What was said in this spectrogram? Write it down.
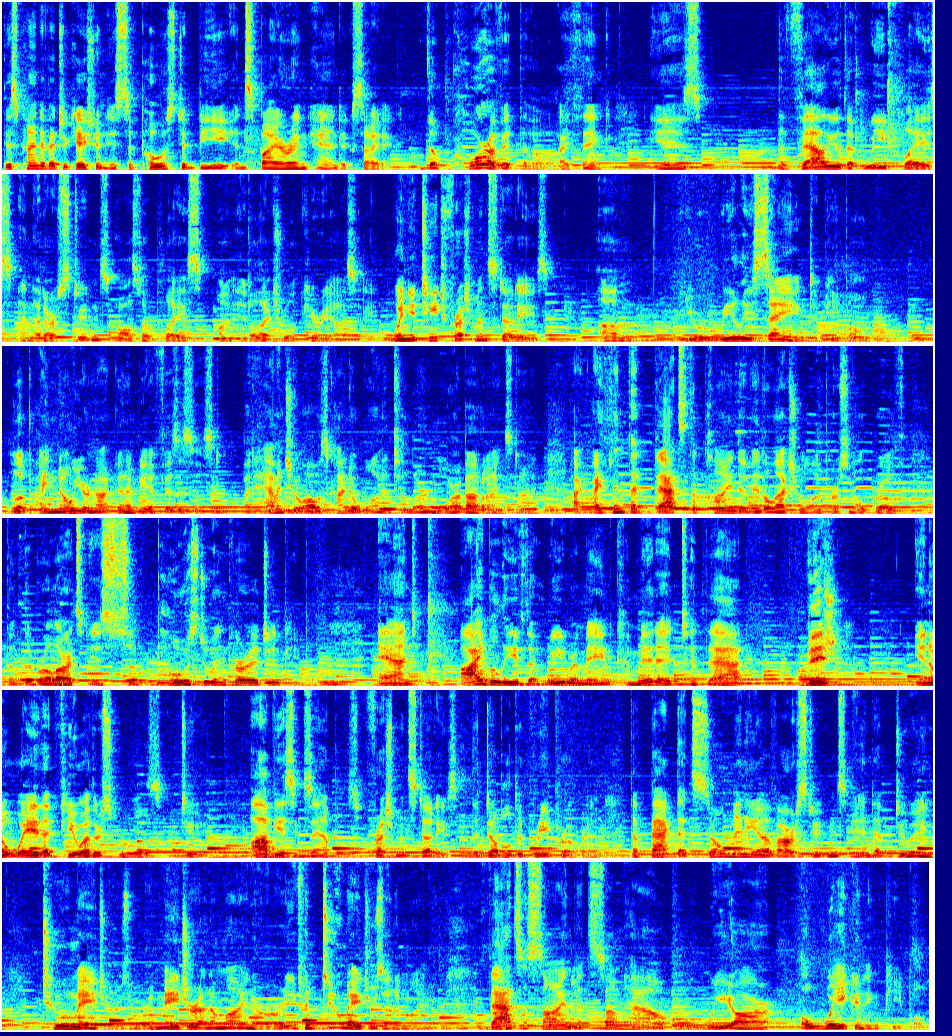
This kind of education is supposed to be inspiring and exciting. The core of it, though, I think, is the value that we place and that our students also place on intellectual curiosity. When you teach freshman studies, um, you're really saying to people, look, I know you're not going to be a physicist, but haven't you always kind of wanted to learn more about Einstein? I, I think that that's the kind of intellectual and personal growth that liberal arts is supposed to encourage in people. And I believe that we remain committed to that vision in a way that few other schools do. Obvious examples freshman studies, the double degree program, the fact that so many of our students end up doing two majors, or a major and a minor, or even two majors and a minor. That's a sign that somehow we are awakening people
